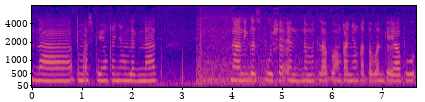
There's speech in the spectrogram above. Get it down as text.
na tumaas po yung kanyang lagnat. Nanigas po siya and namutla po ang kanyang katawan. Kaya po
